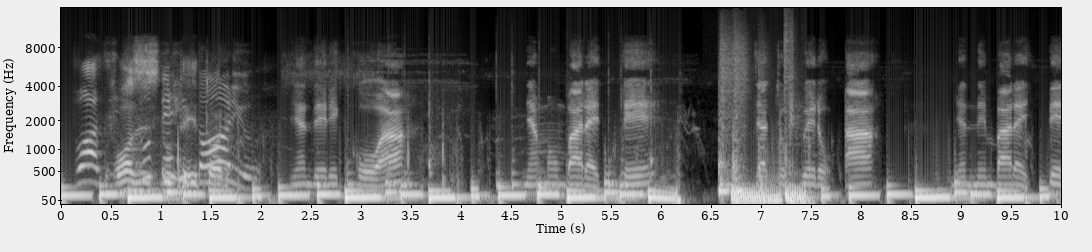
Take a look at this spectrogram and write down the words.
Vozes, Vozes do, do território. ñamo mbaraete jachoguero'a ñane mbaraete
